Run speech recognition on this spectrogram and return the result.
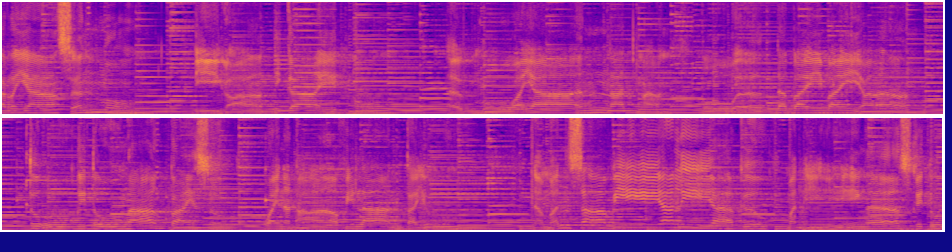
Narayasan mo. Di kat ni kahit mo. Nagmuayaan at nga Muwag na baybayan Tuog itong agpaiso Way nan apilan tayo? Naman sabi aliya ko Maningas kito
